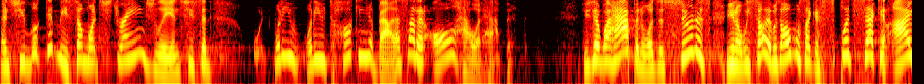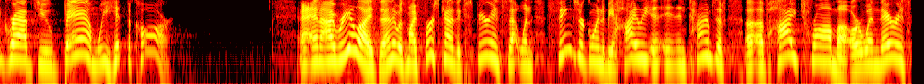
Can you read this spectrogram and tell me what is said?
And she looked at me somewhat strangely and she said, What are you, what are you talking about? That's not at all how it happened. She said, What happened was as soon as, you know, we saw it was almost like a split second. I grabbed you, bam, we hit the car. And I realized then, it was my first kind of experience that when things are going to be highly, in, in, times of, uh, of high trauma or when there is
